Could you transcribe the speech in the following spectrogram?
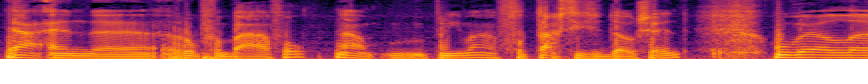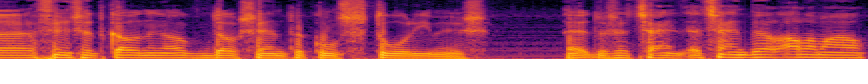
ja, en Rob van Bavel. Nou, prima, fantastische docent. Hoewel Vincent Koning ook docent, conservatorium is. Dus het zijn, het zijn wel allemaal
